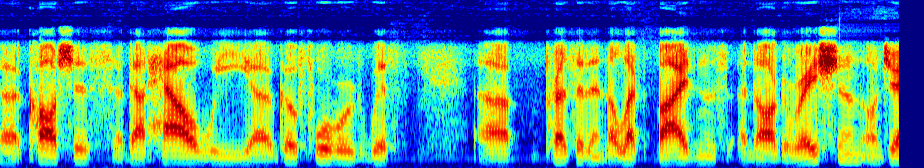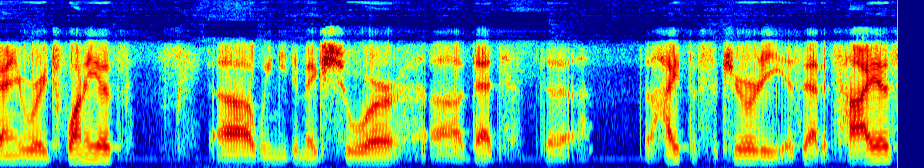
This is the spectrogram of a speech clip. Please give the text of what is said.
uh, cautious about how we uh, go forward with uh, President-elect Biden's inauguration on January 20th. Uh, we need to make sure uh, that the the height of security is at its highest,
